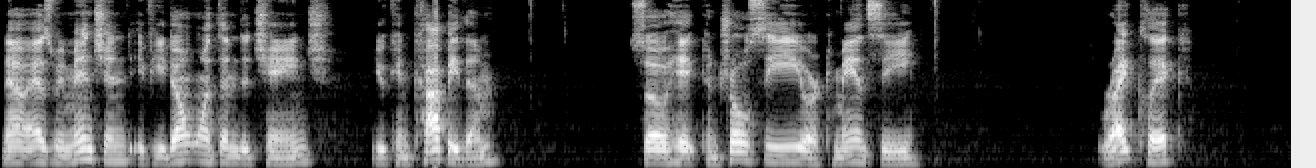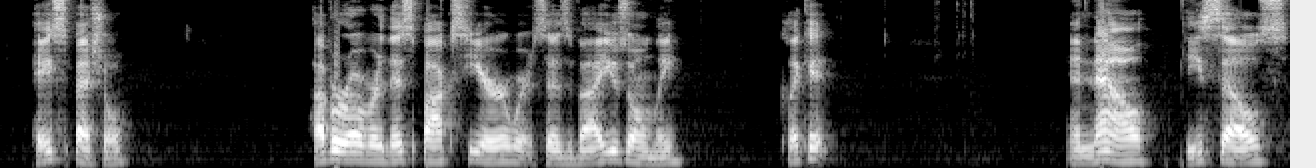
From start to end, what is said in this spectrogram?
Now, as we mentioned, if you don't want them to change, you can copy them. So hit Control C or Command C right click, paste special, hover over this box here where it says values only, click it, and now these cells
